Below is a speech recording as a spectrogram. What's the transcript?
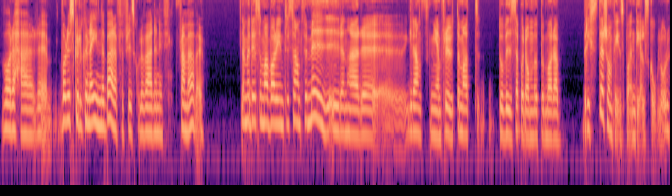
vad, det, här, eh, vad det skulle kunna innebära för friskolovärlden framöver? Ja, men det som har varit intressant för mig i den här eh, granskningen, förutom att då visa på de uppenbara brister som finns på en del skolor,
